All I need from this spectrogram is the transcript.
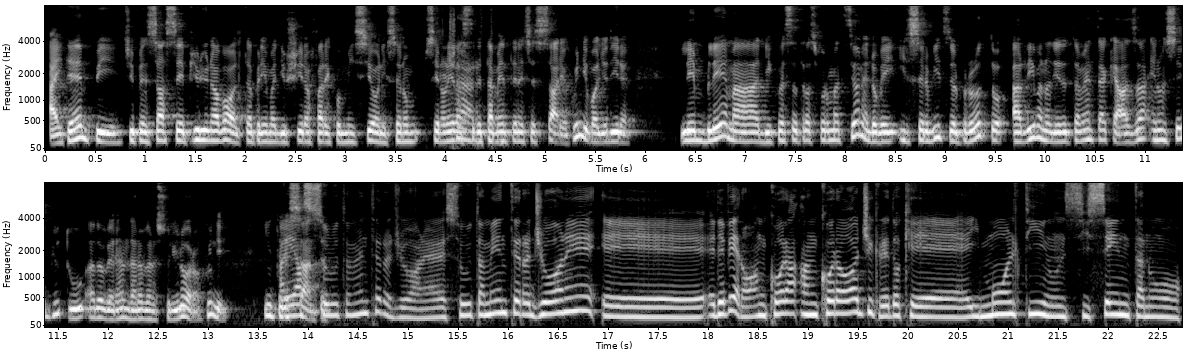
ai tempi ci pensasse più di una volta prima di uscire a fare commissioni, se non, se non era certo. strettamente necessario. Quindi voglio dire, l'emblema di questa trasformazione dove il servizio e il prodotto arrivano direttamente a casa e non sei più tu a dover andare verso di loro. Quindi interessante. Hai assolutamente ragione, hai assolutamente ragione e... ed è vero, ancora, ancora oggi credo che in molti non si sentano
